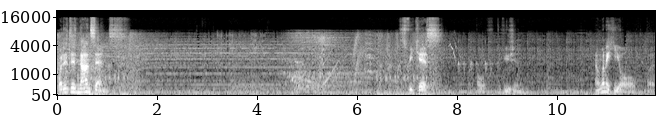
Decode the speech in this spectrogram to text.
What is this nonsense? Sweet kiss. Oh, confusion. I'm gonna heal, but...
